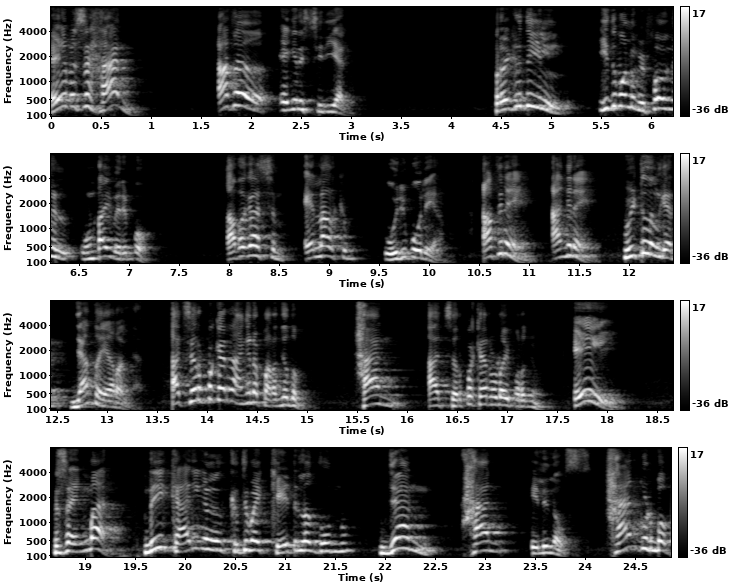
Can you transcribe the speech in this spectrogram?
ഏ മിസ്റ്റർ ഹാൻ അത് എങ്ങനെ ശരിയാകും? പ്രകൃതിയിൽ ഇതുപോലുള്ള വിഭവങ്ങൾ ഉണ്ടായി വരുമ്പോൾ അവകാശം എല്ലാവർക്കും ഒരുപോലെയാണ്. അതിനെ അങ്ങനെ വിട്ടു നൽകാൻ ഞാൻ തയ്യാറല്ല. ആ ചെറുപ്പക്കാരൻ അങ്ങനെ പറഞ്ഞതും ഹാൻ ആ ചെറുപ്പക്കാരനോടായി പറഞ്ഞു ഏയ് മിസ്റ്റർ എങ്മാൻ നീ കാര്യങ്ങൾ കൃത്യമായി കേട്ടില്ലെന്ന് തോന്നുന്നു. ഞാൻ ഹാൻ ഇലിനോസ് ഹാൻ കുടുംബം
